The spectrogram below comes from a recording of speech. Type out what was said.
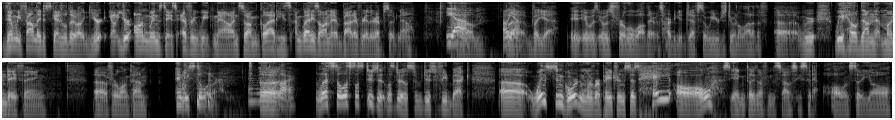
then we finally just scheduled it like you're you're on Wednesdays every week now and so I'm glad he's I'm glad he's on it about every other episode now. yeah, Um, Oh, but, yeah. uh, but yeah, it, it was it was for a little while there. It was hard to get Jeff, so we were just doing a lot of the. Uh, we were, we held down that Monday thing uh, for a long time, and we still are. and we still uh, are. let's so let's let's do it. Let's do it. Let's do some feedback. Uh, Winston Gordon, one of our patrons, says, "Hey all." See, I can tell he's not from the south. He said all instead of y'all.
